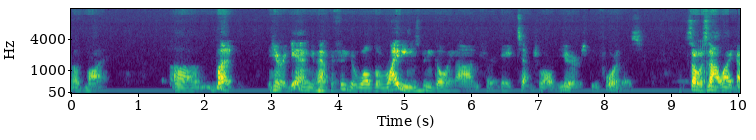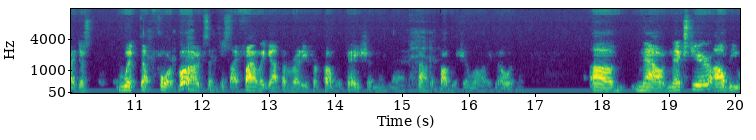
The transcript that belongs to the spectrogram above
of mine. Uh, but here again, you have to figure, well, the writing's been going on for 8, 10, 12 years before this. So it's not like I just whipped up four books. It's just I finally got them ready for publication and, and found a publisher willing to go with them. Uh, now, next year, I'll be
